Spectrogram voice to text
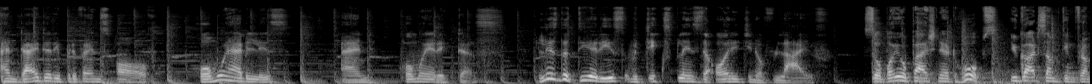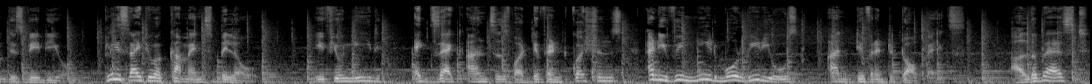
and dietary preference of Homo habilis and Homo erectus. List the theories which explains the origin of life. So biopassionate hopes you got something from this video. Please write your comments below. If you need exact answers for different questions and if you need more videos on different topics. All the best.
